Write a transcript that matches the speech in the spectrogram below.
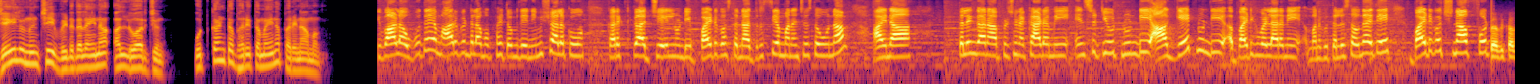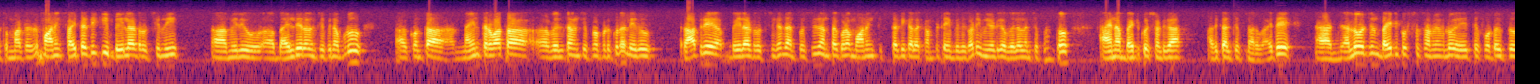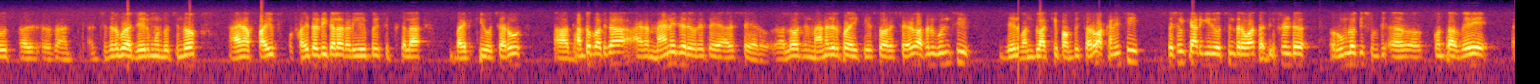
Jail నుంచి విడుదలైన అల్లు అర్జున్ ఉత్కంఠభరితమైన పరిణామం. ఇవాళ ఉదయం ఆరు గంటల ముప్పై తొమ్మిది నిమిషాలకు కరెక్ట్గా జైలు నుండి బయటకు వస్తున్న దృశ్యం మనం చూస్తూ ఉన్నాం. ఆయన తెలంగాణ ప్రిజన్ అకాడమీ ఇన్స్టిట్యూట్ నుండి ఆ గేట్ నుండి బయటకు వెళ్ళారని మనకు తెలుస్తోంది. అయితే బయటకు వచ్చిన ఫోటో అధికారులతో మాట్లాడారు. మార్నింగ్ ఫైవ్ థర్టీకి బెయిల్ ఆర్డర్ వచ్చింది. మీరు బయలుదేరాలని చెప్పినప్పుడు కొంత నైన్ తర్వాత ఆ, వెళ్తామని చెప్పినప్పుడు కూడా లేదు. రాత్రి బెయిల్ ఆర్డర్ వచ్చింది. కానీ దాని ప్రొసీజర్ అంతా కూడా మార్నింగ్ సిక్స్ థర్టీకి అలా కంప్లీట్ అయిపోయింది కాబట్టి ఇమీడియట్గా వెళ్ళాలని చెప్పడంతో ఆయన బయటకు వచ్చినట్టుగా అధికారులు చెప్తున్నారు. అయితే అల్లు అర్జున్ బయటకు వస్తున్న సమయంలో ఏదైతే ఫోటో ఇప్పుడు ఆ, చంద్రగూడ జైలు ముందు వచ్చిందో ఆయన ఫైవ్ ఫైవ్ థర్టీ కల్లా రెడీ అయిపోయి సిక్స్ కల్లా బయటికి వచ్చారు. దాంతో పాటుగా ఆయన మేనేజర్ ఎవరైతే అరెస్ట్ అయ్యాడో అల్లు అర్జున్ మేనేజర్ కూడా ఈ కేసులో అరెస్ట్ అయ్యాడు. అతని గురించి జైలు వన్ బ్లాక్కి పంపిస్తారు. అక్కడి నుంచి స్పెషల్ కేటగిరీ వచ్చిన తర్వాత డిఫరెంట్ రూమ్లోకి కొంత వేరే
